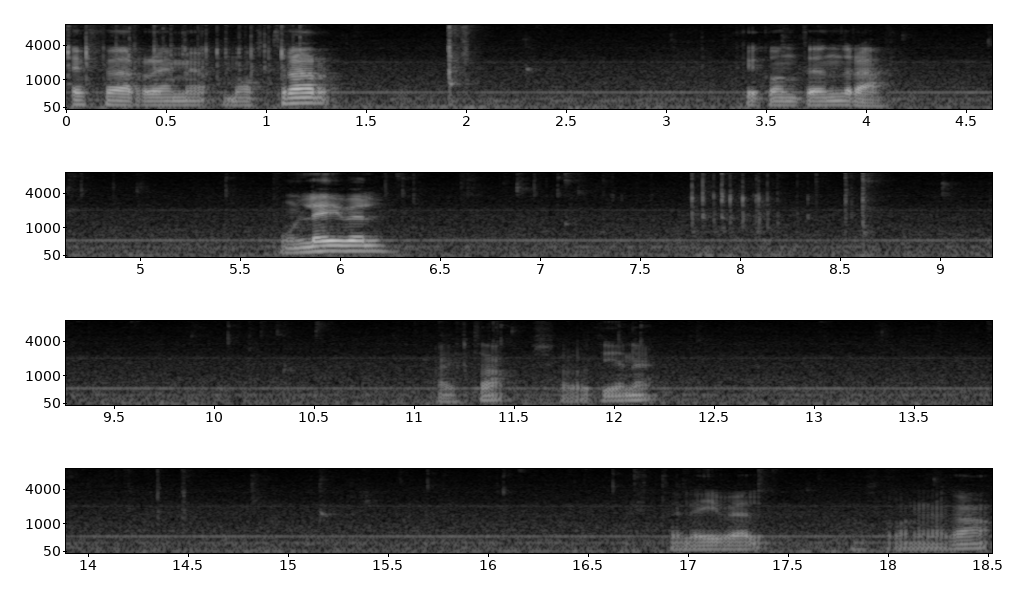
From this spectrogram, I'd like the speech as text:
frm mostrar, que contendrá un label. Ahí está, ya lo tiene. Este label, vamos a poner acá.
